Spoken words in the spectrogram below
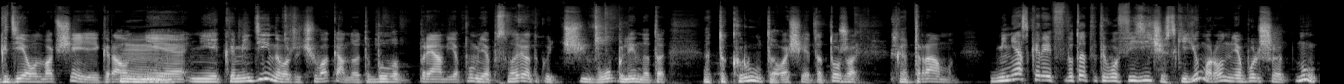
где он вообще играл mm. не, не комедийного же чувака, но это было прям, я помню, я посмотрел, такой, чего, блин, это, это круто вообще, это тоже драма. Меня, скорее, вот этот его физический юмор, он меня больше, ну,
